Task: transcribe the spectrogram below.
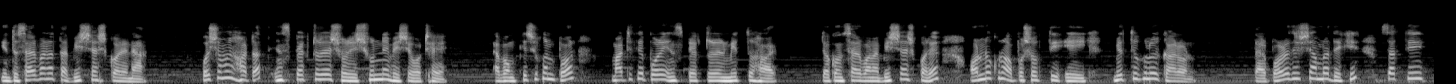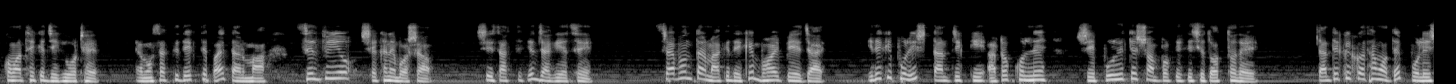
কিন্তু সার্ভানা তা বিশ্বাস করে না। ওই সময় হঠাৎ ইন্সপেক্টরের শরীর শূন্যে ভেসে ওঠে এবং কিছুক্ষণ পর মাটিতে পড়ে ইন্সপেক্টরের মৃত্যু হয়। তখন সার্ভানা বিশ্বাস করে, অন্য কোনো অপশক্তি এই মৃত্যুগুলোর কারণ। তারপরের দৃশ্যে আমরা দেখি শক্তি কমা থেকে জেগে ওঠে এবং শক্তি দেখতে পায় তার মা সিলভিও সেখানে বসা। সে শক্তিকে জাগিয়েছে। শ্রাবণ তার মাকে দেখে ভয় পেয়ে যায়। এদিকে পুলিশ তান্ত্রিককে আটক করলে সে পুরোহিতের সম্পর্কে কিছু তথ্য দেয়। তান্ত্রিকের কথা মতে পুলিশ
